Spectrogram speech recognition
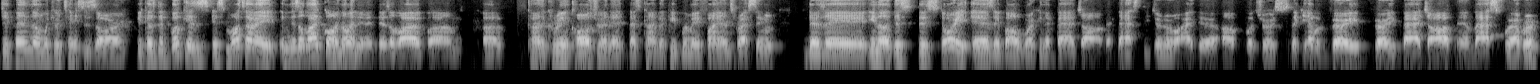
depends on what your tastes are because the book is is multi. I mean, there's a lot going on in it. There's a lot of um, uh, kind of Korean culture in it that's kind of that people may find interesting. There's a you know this this story is about working a bad job, and that's the general idea of butchers. Like you have a very very bad job and it lasts forever,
